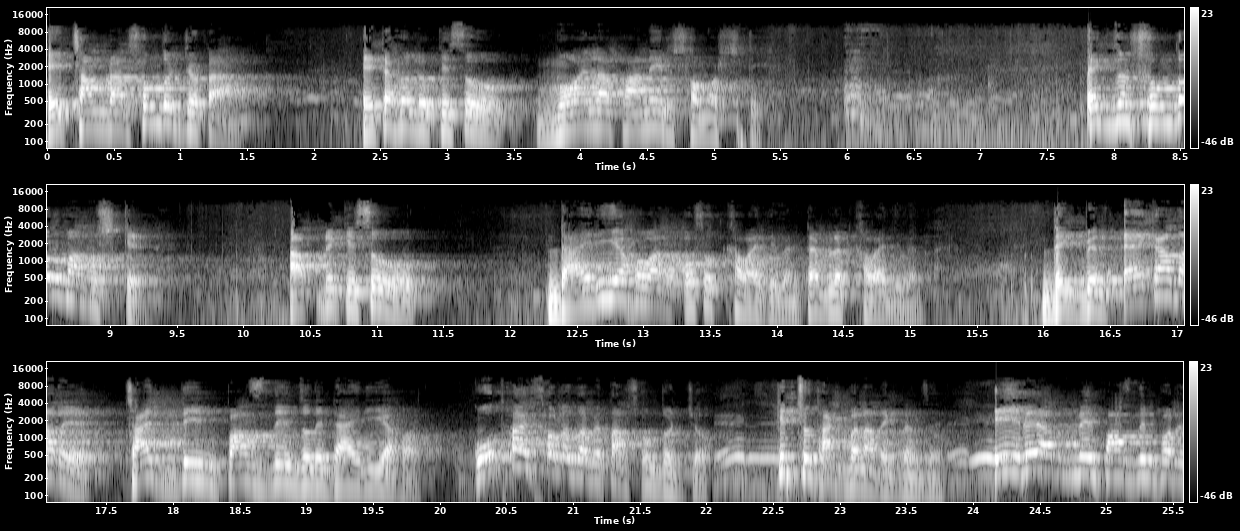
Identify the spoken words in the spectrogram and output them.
এই চামড়ার সৌন্দর্যটা, এটা হলো কিছু ময়লা পানির সমষ্টি। একজন সুন্দর মানুষকে আপনি কিছু ডায়রিয়া হওয়ার ওষুধ খাওয়াই দিবেন, ট্যাবলেট খাওয়াই দিবেন। দেখবেন একাধারে চার দিন, পাঁচ দিন যদি ডায়রিয়া হয়, কোথায় চলে যাবে তার সৌন্দর্য? কিচ্ছু থাকবে না দেখবেন যে। এই রে আপনি পাঁচ দিন পরে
